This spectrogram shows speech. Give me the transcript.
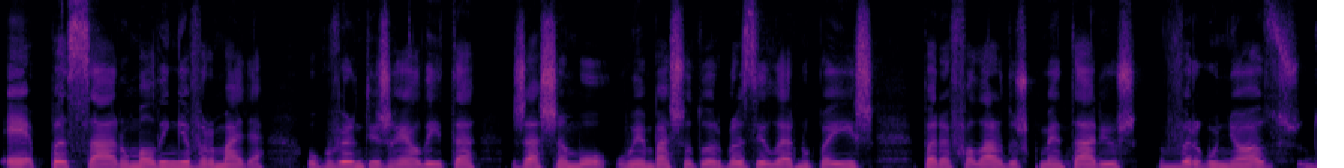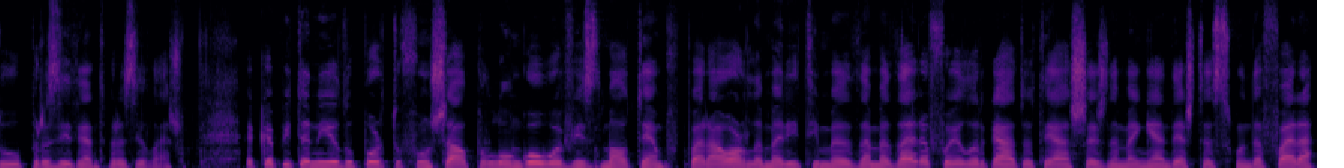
é passar uma linha vermelha. O governo israelita já chamou o embaixador brasileiro no país para falar dos comentários vergonhosos do presidente brasileiro. A capitania do Porto Funchal prolongou o aviso de mau tempo para a orla marítima da Madeira, foi alargado até às 6 da manhã desta segunda-feira.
